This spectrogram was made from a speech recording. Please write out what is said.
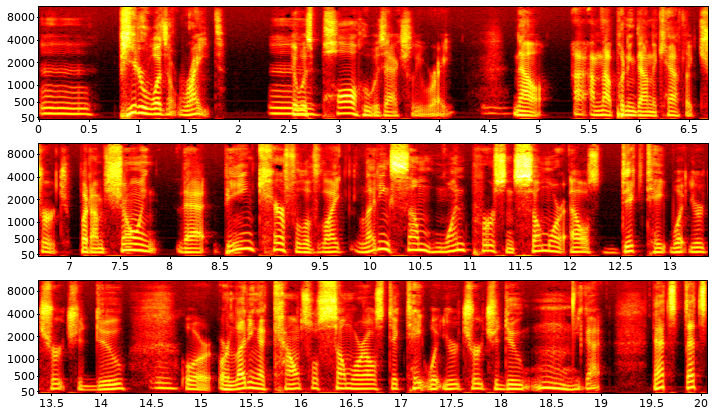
Mm. Peter wasn't right. Mm. It was Paul who was actually right. Mm. Now, I, I'm not putting down the Catholic Church, but I'm showing that being careful of like letting some one person somewhere else dictate what your church should do mm. or or letting a council somewhere else dictate what your church should do mm, you got that's that's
